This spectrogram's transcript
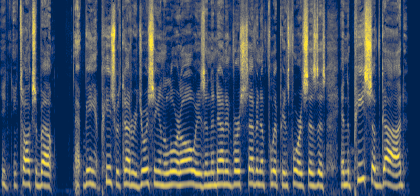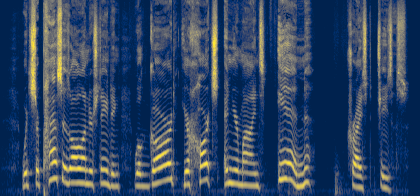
He, he talks about being at peace with God, rejoicing in the Lord always. And then down in verse 7 of Philippians 4, it says this And the peace of God, which surpasses all understanding, will guard your hearts and your minds in Christ Jesus.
